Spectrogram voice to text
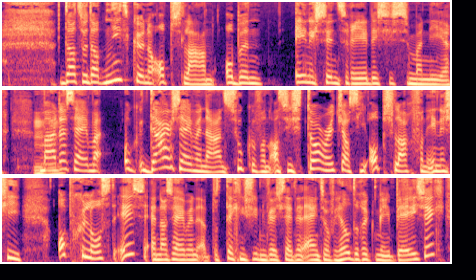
Dat we dat niet kunnen opslaan op een enigszins realistische manier. Mhm. Maar daar zijn we ook daar zijn we naar aan het zoeken van als die storage, als die opslag van energie opgelost is. En daar zijn we op de Technische Universiteit in Eindhoven heel druk mee bezig.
